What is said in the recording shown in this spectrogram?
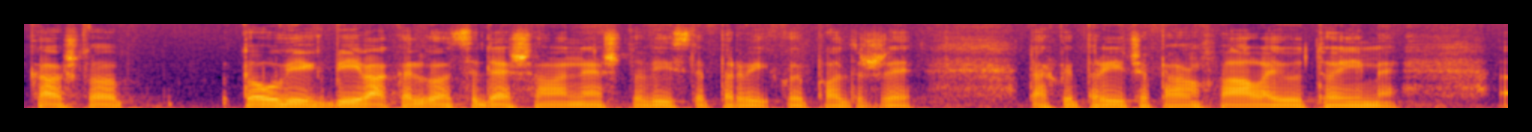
kao što to uvijek biva kad god se dešava nešto, vi ste prvi koji podrže takve priče, pa vam hvala i u to ime. E,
